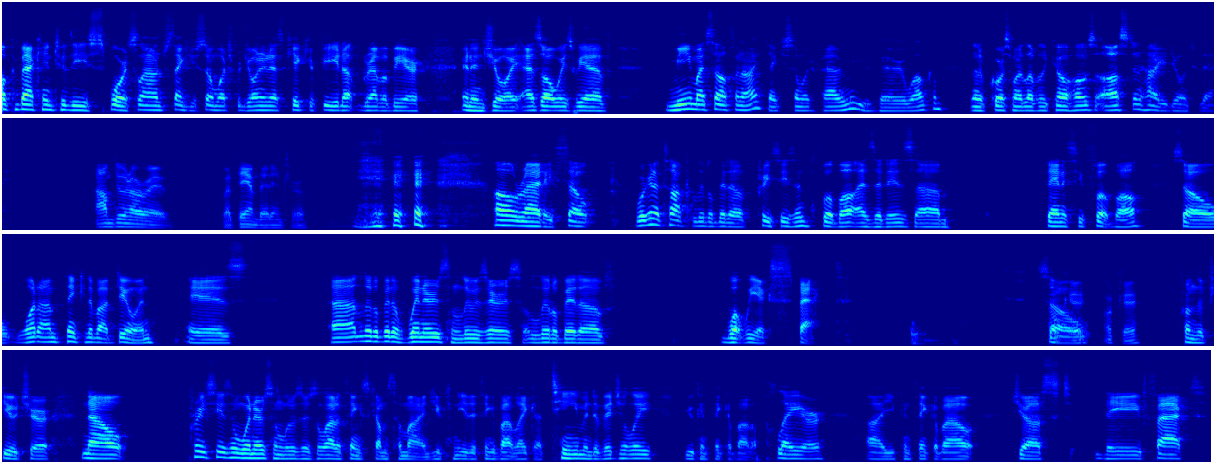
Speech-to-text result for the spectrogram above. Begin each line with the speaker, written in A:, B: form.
A: welcome back into the Sports Lounge. Thank you so much for joining us. Kick your feet up, grab a beer, and enjoy. As always, we have me, myself, and I. Thank you so much for having me. You're very welcome. And then, of course, my lovely co-host Austin. How are you doing today?
B: I'm doing all right, but damn that intro.
A: Alrighty, so we're going to talk a little bit of preseason football as it is um, fantasy football. So, what I'm thinking about doing is a little bit of winners and losers, a little bit of what we expect. So,
B: okay, okay.
A: from the future. Now, preseason winners and losers, a lot of things comes to mind. You can either think about like a team individually, you can think about a player, uh, you can think about just the fact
